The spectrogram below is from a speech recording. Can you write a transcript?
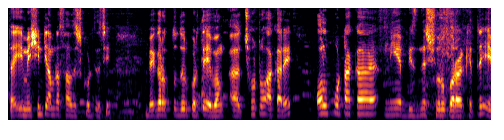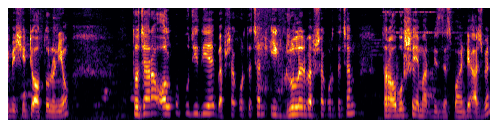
তাই এই মেশিনটি আমরা সাজেস্ট করতেছি বেকারত্ব দূর করতে এবং ছোট আকারে অল্প টাকা নিয়ে বিজনেস শুরু করার ক্ষেত্রে এই মেশিনটি অতুলনীয়। তো যারা অল্প পুঁজি দিয়ে ব্যবসা করতে চান, ইগ্রোলের ব্যবসা করতে চান, তারা অবশ্যই এমআর বিজনেস পয়েন্টে আসবেন।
